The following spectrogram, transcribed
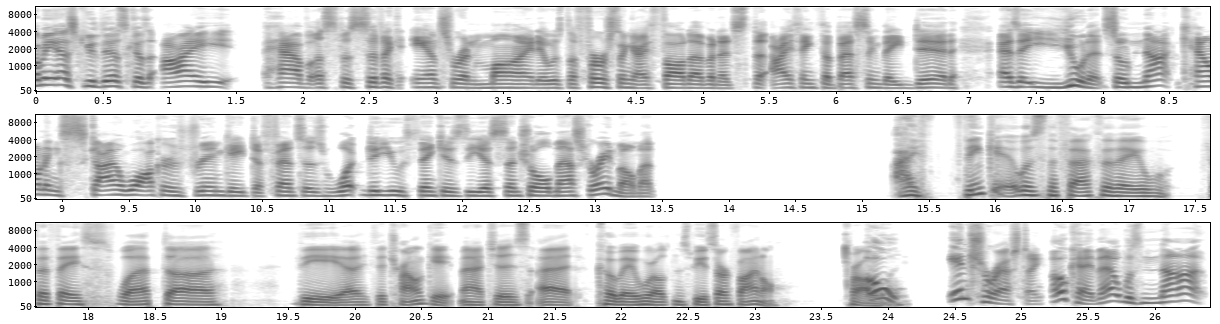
Let me ask you this because I have a specific answer in mind. It was the first thing I thought of, and it's the I think the best thing they did as a unit. So, not counting Skywalker's Dreamgate defenses, what do you think is the essential masquerade moment? I think it was the fact that they that they swept uh, the uh, the Triangle Gate matches at Kobe World and Speedstar Final. Probably. Oh, interesting. Okay, that was not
